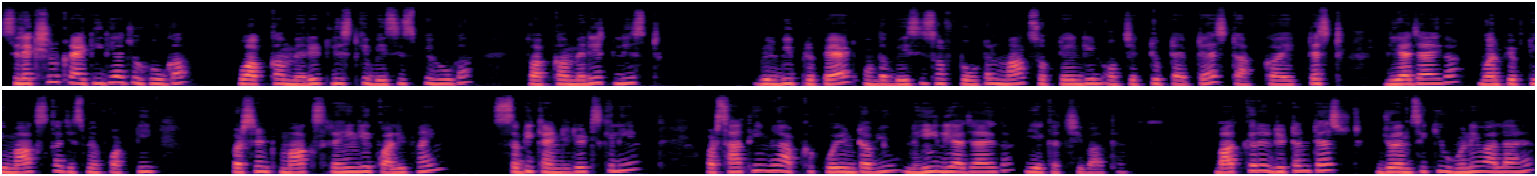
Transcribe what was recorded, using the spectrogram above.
सिलेक्शन क्राइटेरिया जो होगा वो आपका मेरिट लिस्ट के बेसिस पे होगा। तो आपका merit list will be prepared on the basis of total marks obtained in objective type test आपका एक टेस्ट लिया जाएगा 150 मार्क्स का, जिसमें 40 परसेंट मार्क्स रहेंगे क्वालिफाइंग सभी कैंडिडेट्स के लिए। और साथ ही में आपका कोई इंटरव्यू नहीं लिया जाएगा, ये एक अच्छी बात है। बात करें रिटर्न टेस्ट जो एमसीक्यू होने वाला है,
